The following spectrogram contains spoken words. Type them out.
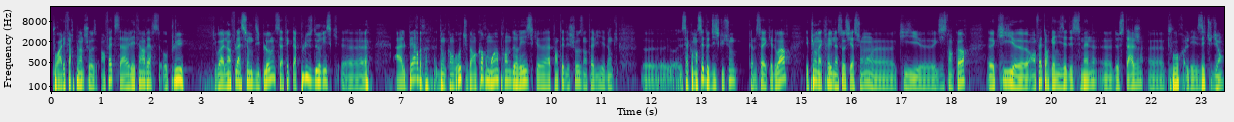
pour aller faire plein de choses. En fait, ça a l'effet inverse. Au plus, tu vois, l'inflation de diplômes, ça fait que tu as plus de risques euh, à le perdre. Donc en gros, tu vas encore moins prendre de risques euh, à tenter des choses dans ta vie. Et donc euh, ça commençait de discussions comme ça avec Edouard. Et puis on a créé une association euh, qui euh, existe encore, euh, qui euh, en fait organisait des semaines de stage euh, pour les étudiants,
